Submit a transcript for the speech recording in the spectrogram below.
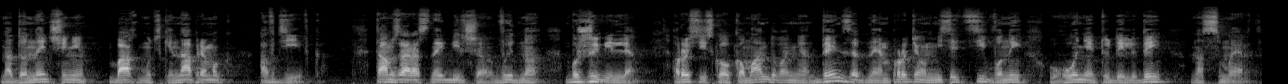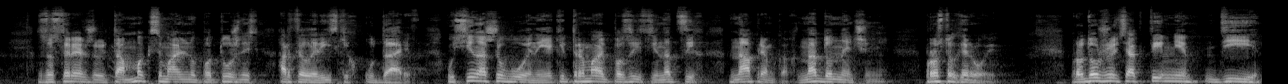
на Донеччині, Бахмутський напрямок, Авдіївка. Там зараз найбільше видно божевілля російського командування. День за днем протягом місяців вони гонять туди людей на смерть, зосереджують там максимальну потужність артилерійських ударів. Усі наші воїни, які тримають позиції на цих напрямках на Донеччині, просто герої. Продовжуються активні дії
